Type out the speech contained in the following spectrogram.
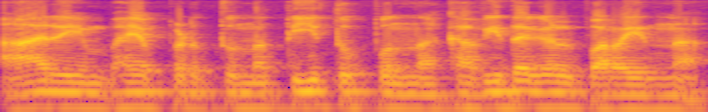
ആരെയും ഭയപ്പെടുത്തുന്ന തീ തുപ്പുന്ന കവിതകൾ പറയുന്ന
